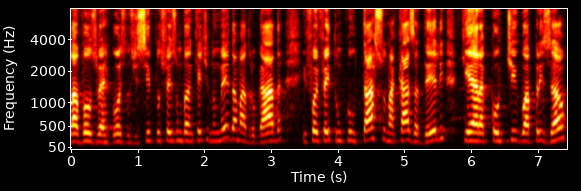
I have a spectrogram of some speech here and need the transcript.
lavou os vergões dos discípulos, fez um banquete no meio da madrugada e foi feito um cultaço na casa dele, que era contíguo à prisão,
